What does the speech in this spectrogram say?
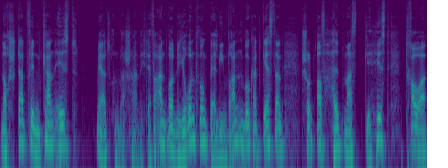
noch stattfinden kann, ist mehr als unwahrscheinlich. Der verantwortliche Rundfunk Berlin-Brandenburg hat gestern schon auf Halbmast gehisst. Trauer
